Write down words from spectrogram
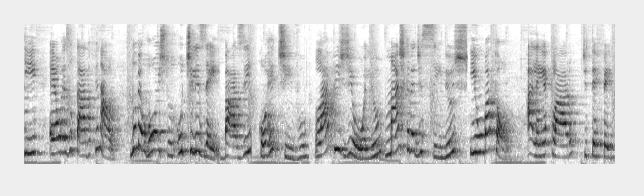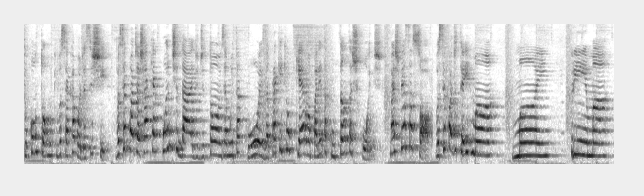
Aqui é o resultado final. No meu rosto, utilizei base, corretivo, lápis de olho, máscara de cílios e um batom. Além, é claro, de ter feito o contorno que você acabou de assistir. Você pode achar que a quantidade de tons é muita coisa, pra que, que eu quero uma paleta com tantas cores? Mas pensa só, você pode ter irmã, mãe, prima,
